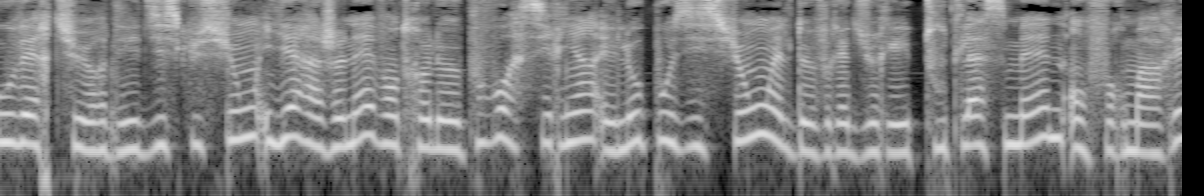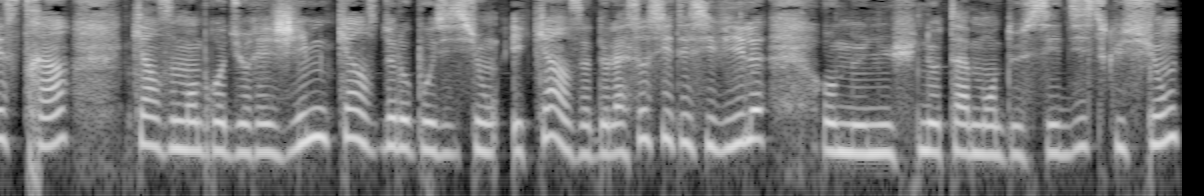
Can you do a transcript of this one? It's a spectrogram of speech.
Ouverture des discussions hier à Genève entre le pouvoir syrien et l'opposition. Elle devrait durer toute la semaine en format restreint. 15 membres du régime, 15 de l'opposition et 15 de la société civile. Au menu notamment de ces discussions,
